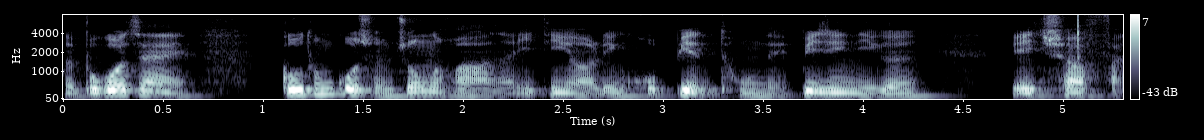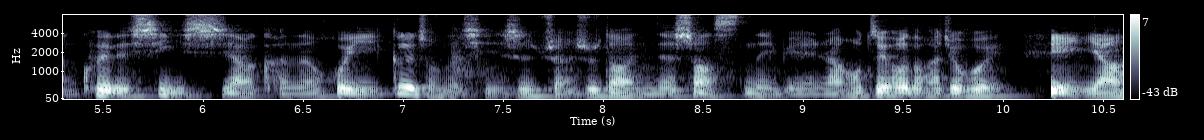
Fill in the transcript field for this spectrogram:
呃，不过在沟通过程中的话呢，一定要灵活变通的，毕竟你跟 HR 反馈的信息啊，可能会以各种的形式转述到你的上司那边，然后最后的话就会变样。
